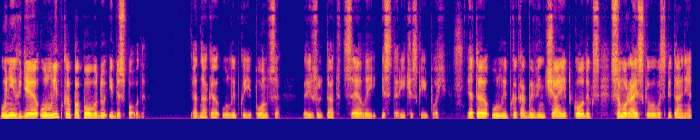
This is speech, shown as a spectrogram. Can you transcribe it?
у них где улыбка по поводу и без повода. Однако улыбка японца — результат целой исторической эпохи. Эта улыбка как бы венчает кодекс самурайского воспитания.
